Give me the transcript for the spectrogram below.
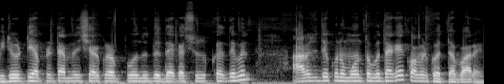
ভিডিওটি আপনার টাইমলাইন শেয়ার করার বন্ধুদের দেখার সুযোগ করে দেবেন। আরও যদি কোনো মন্তব্য থাকে কমেন্ট করতে পারেন।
